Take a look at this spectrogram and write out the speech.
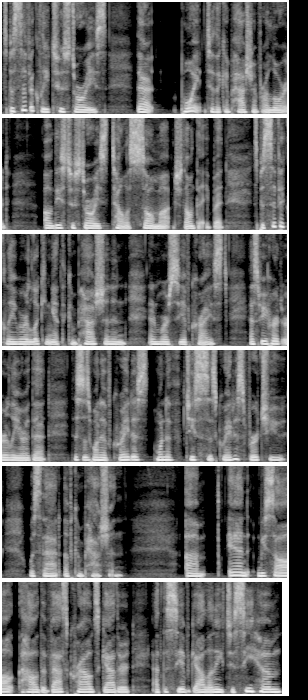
specifically two stories that point to the compassion of our Lord oh, these two stories tell us so much, don't they? But specifically, we were looking at the compassion and, and mercy of Christ, as we heard earlier that this is one of greatest, one of Jesus's greatest virtue was that of compassion. Um, and we saw how the vast crowds gathered at the Sea of Galilee to see him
